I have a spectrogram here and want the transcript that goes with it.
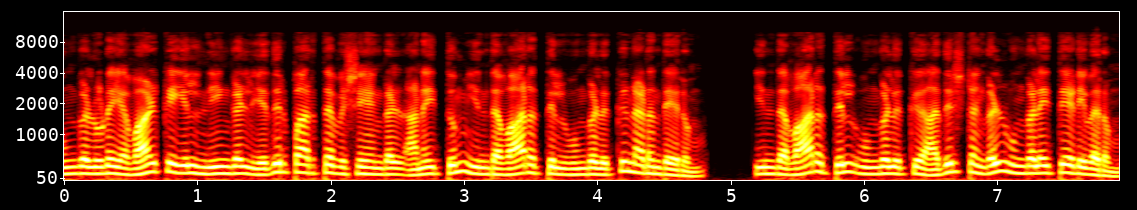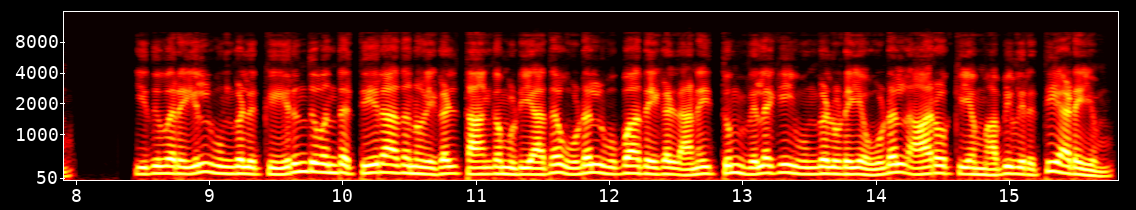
உங்களுடைய வாழ்க்கையில் நீங்கள் எதிர்பார்த்த விஷயங்கள் அனைத்தும் இந்த வாரத்தில் உங்களுக்கு நடந்தேறும். இந்த வாரத்தில் உங்களுக்கு அதிர்ஷ்டங்கள் உங்களைத் தேடி வரும். இதுவரையில் உங்களுக்கு இருந்து வந்த தீராத நோய்கள் தாங்க முடியாத உடல் உபாதைகள் அனைத்தும் விலகி உங்களுடைய உடல் ஆரோக்கியம் அபிவிருத்தி அடையும்.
